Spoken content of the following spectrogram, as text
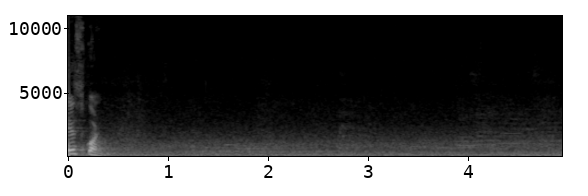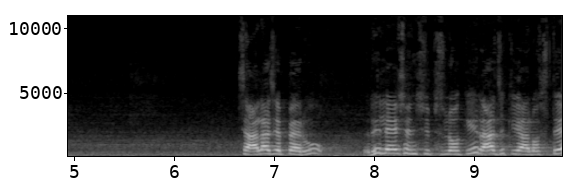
చేసుకోండి. చాలా చెప్పారు రిలేషన్షిప్స్లోకి రాజకీయాలు వస్తే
